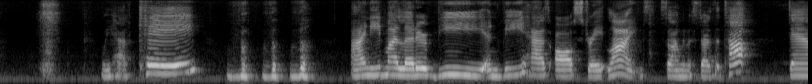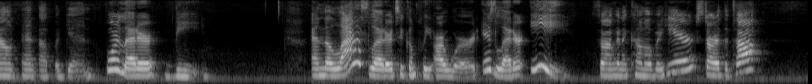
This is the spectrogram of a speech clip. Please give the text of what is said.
We have K, V, V, V. I need my letter V, and V has all straight lines. So I'm going to start at the top, down, and up again for letter V. And the last letter to complete our word is letter E. So I'm going to come over here, start at the top,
